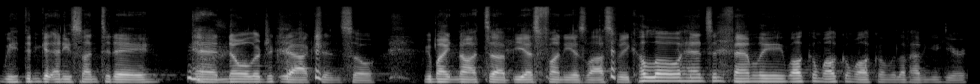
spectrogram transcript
we didn't get any sun today and no allergic reactions, so we might not uh, be as funny as last week. Hello, Hanson family. Welcome, welcome, welcome. We love having you here.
